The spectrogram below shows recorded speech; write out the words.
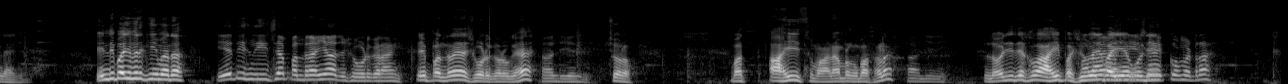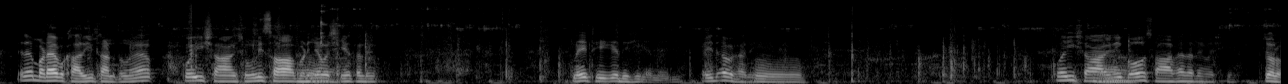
ਲੈ ਜੀ। ਇਹਦੀ ਭਾਜੀ ਫਿਰ ਕੀਮਤ ਆ ਇਹਦੀ ਸੰਦੀਪ ਸਿੰਘ 15000 ਚ ਛੋੜ ਕਰਾਂਗੇ। ਇਹ 15000 ਛੋੜ ਕਰੋਗੇ ਹੈ? ਹਾਂਜੀ ਹਾਂਜੀ। ਚਲੋ। ਬਸ ਆਹੀ ਸਮਾਨ ਆ ਆਪਣੇ ਕੋਲ ਬਸ ਹਨਾ? ਹਾਂਜੀ ਹਾਂਜੀ। ਲੋ ਜੀ ਦੇਖੋ ਆਹੀ ਪਸ਼ੂ ਹੈ ਜੀ ਬਾਈਆਂ ਕੋਲ ਜੀ। ਇੱਕੋ ਮਿੰਟ ਨਾ ਇਹਦੇ ਮੜਾ ਵਿਖਾ ਦੀ ਥਣ ਥੁਣਾ। ਕੋਈ ਸ਼ਾਂਗ ਸ਼ੂੰਗ ਨਹੀਂ ਸਾਫ਼ ਬੜੀਆਂ ਵੱਛੀਆਂ ਥੱਲੇ। ਨਹੀਂ ਠੀਕ ਹੈ ਦਿਖੀ ਜਾਂਦੇ ਜੀ। ਇਹਦਾ ਵਿਖਾ ਦੀ ਹੂੰ। ਕੋਈ ਸ਼ਾਂਗ ਨਹੀਂ ਬਹੁਤ ਸਾਫ਼ ਹੈ ਥੱਲੇ ਵੱਛੀ ਚਲੋ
